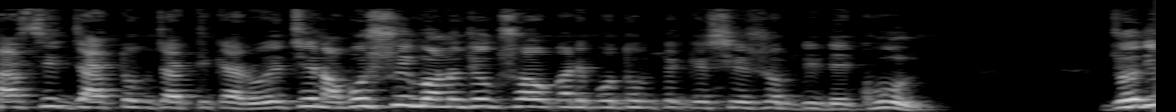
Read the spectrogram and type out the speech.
রাশির জাতক জাতিকা রয়েছেন, অবশ্যই মনোযোগ সহকারে প্রথম থেকে শেষ অবধি দেখুন। যদি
